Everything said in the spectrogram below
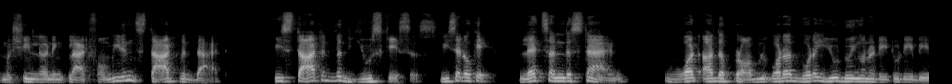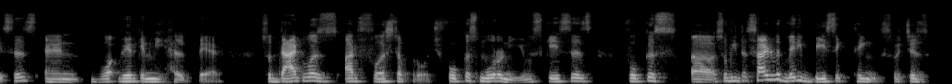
machine learning platform. We didn't start with that. We started with use cases. We said, okay, let's understand what are the problem, what are what are you doing on a day-to-day basis, and what where can we help there. So that was our first approach. Focus more on use cases. Focus. Uh, so we decided with very basic things, which is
